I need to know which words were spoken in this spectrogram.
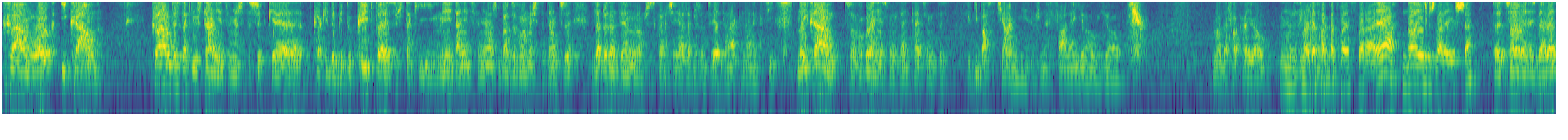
clown walk i crown. Clown to jest taki już taniec, ponieważ to szybkie kroki do bitu. Creep to jest już taki mniej taniec, ponieważ bardzo wolno się to tańczy. Zaprezentujemy wam wszystko, raczej ja zaprezentuję tak na lekcji. No i crown, co w ogóle nie jest moim zdaniem tańcem, to jest wygibasy ciałami, nie? Różne fale, yo, yo. Motherfucker, yo. Madafaka twoja stara. Ja, no jedziesz dalej jeszcze. E, Co mam jechać dalej?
